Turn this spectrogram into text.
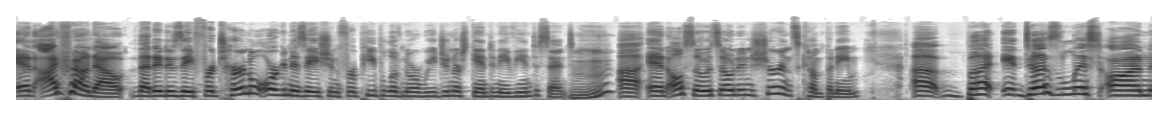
and I found out that it is a fraternal organization for people of Norwegian or Scandinavian descent, uh, and also its own insurance company. Uh, but it does list on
